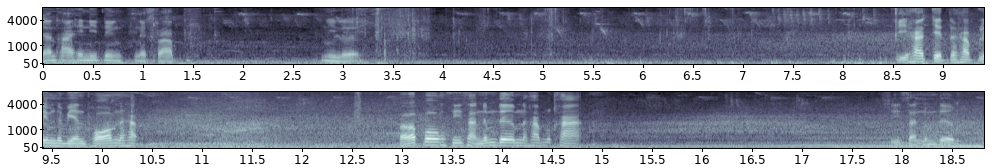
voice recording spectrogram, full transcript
ด้านท้ายให้นิดนึงนะครับ นี่เลย ปี57นะครับเล่มทะเบียนพร้อมนะครับฝากระโปรงสีสันเดิมๆนะครับ ลูกค้า สีสันเดิมๆ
